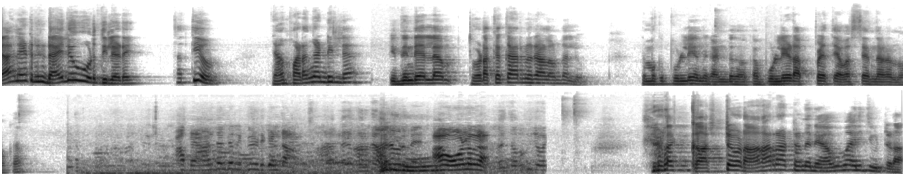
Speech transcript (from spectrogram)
ലാലേട്ടന് ഡയലോഗ് കൊടുത്തില്ലടേ? സത്യം? ഞാൻ പടം കണ്ടില്ല. ഇതിന്റെ എല്ലാം തുടക്കക്കാരൻ ഒരാളുണ്ടല്ലോ. നമുക്ക് പുള്ളി ഒന്ന് കണ്ടു നോക്കാം. പുള്ളിയുടെ അപ്പോഴത്തെ അവസ്ഥ എന്താണെന്ന് നോക്കാം. എടാ കഷ്ടോടാ ആറാട്ടെണ്ണനെ അപമാനിച്ചു വിട്ടടാ.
